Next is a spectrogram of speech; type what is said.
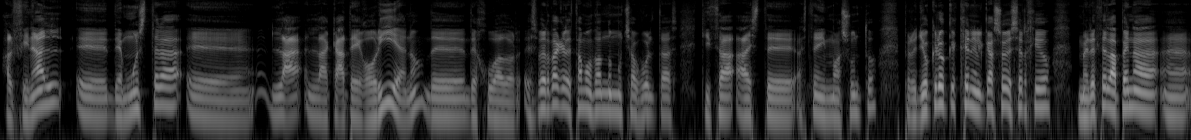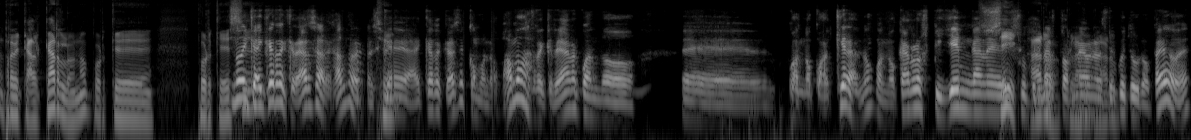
al final eh, demuestra eh, la, categoría de, jugador. Es verdad que le estamos dando muchas vueltas quizá a este, a este mismo asunto, pero yo creo que es que en el caso de Sergio merece la pena recalcarlo, ¿no? Porque... Porque No, y que hay que recrearse, Alejandro. Es que hay que recrearse como nos vamos a recrear cuando eh, cuando cualquiera, ¿no? Cuando Carlos Pillem gane su primer torneo en el circuito europeo, ¿eh?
